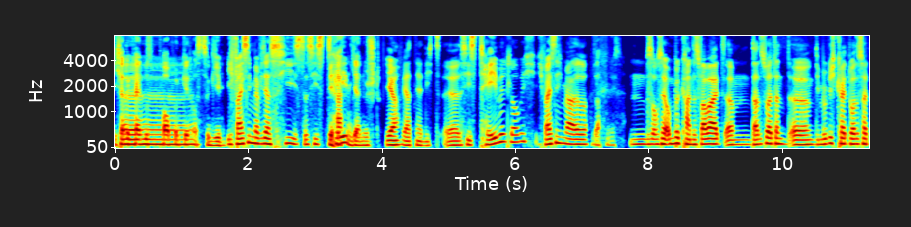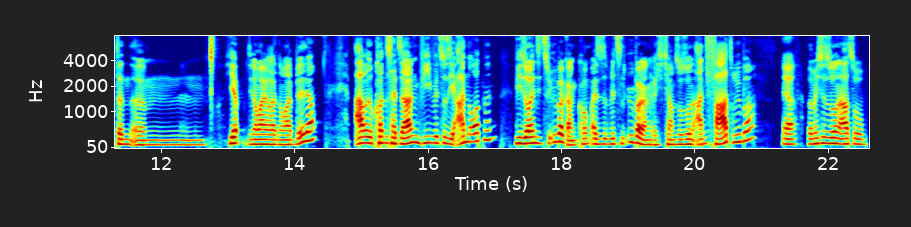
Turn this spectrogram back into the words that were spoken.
ich hatte keine Lust, Äh, PowerPoint Geld auszugeben. Ich weiß nicht mehr, wie das hieß. Das hieß Wir Table. hatten ja nichts. Ja, wir hatten ja nichts. Äh, das hieß Table, glaube ich. Ich weiß nicht mehr. Also, mir nichts. mh, das ist auch sehr unbekannt. Das war aber halt, ähm, da hattest du halt dann äh, die Möglichkeit, du hattest halt dann ähm, hier die normalen, normalen Bilder. Aber du konntest halt sagen, wie willst du sie anordnen? Wie sollen sie zu Übergang kommen? Also du willst einen Übergang richtig haben, so, so eine Art Fahrt rüber. Ja. Oder möchtest du so eine Art so,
